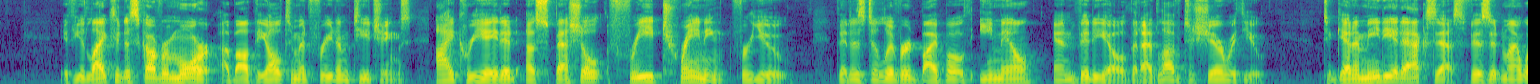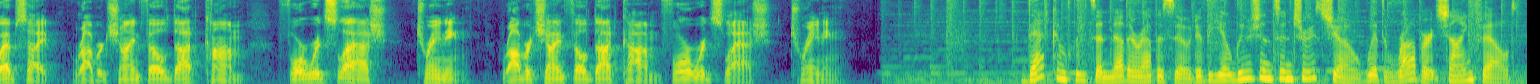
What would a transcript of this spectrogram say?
If you'd like to discover more about the Ultimate Freedom teachings, I created a special free training for you that is delivered by both email and video that I'd love to share with you. To get immediate access, visit my website, robertscheinfeld.com forward slash training. robertscheinfeld.com forward slash training. That completes another episode of the Illusions and Truth Show with Robert Scheinfeld.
